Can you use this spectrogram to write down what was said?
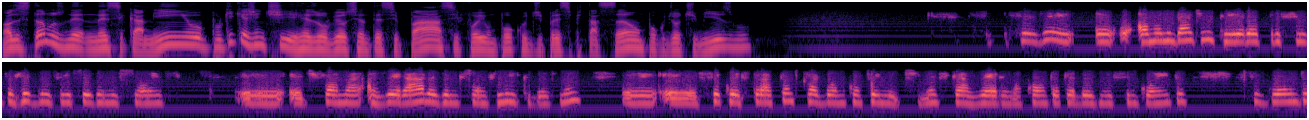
Nós estamos nesse caminho. Por que, que a gente resolveu se antecipar? Se foi um pouco de precipitação, um pouco de otimismo? Você é, a humanidade inteira precisa reduzir suas emissões é, é, de forma a zerar as emissões líquidas, né? É, é, sequestrar tanto carbono quanto emite, né? ficar zero na conta até 2050 segundo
